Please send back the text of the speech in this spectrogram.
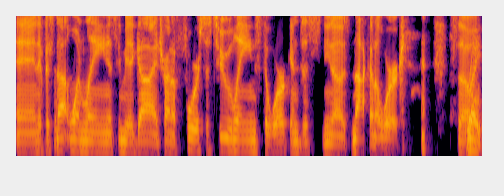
and if it's not one lane, it's going to be a guy trying to force his two lanes to work, and just you know it's not going to work. so Right.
